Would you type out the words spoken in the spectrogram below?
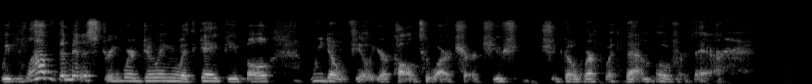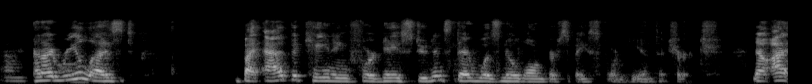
We love the ministry we're doing with gay people. We don't feel you're called to our church. You should, should go work with them over there. And I realized by advocating for gay students, there was no longer space for me in the church. Now, I,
